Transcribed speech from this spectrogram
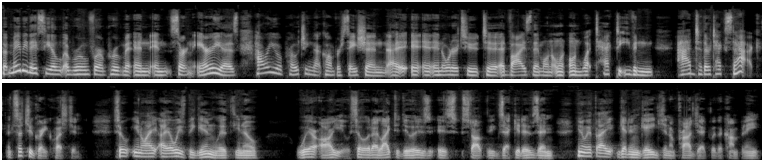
but maybe they see a, a room for improvement in, in certain areas. How are you approaching that conversation uh, in, in, order to, to advise them on, on, on what tech to even add to their tech stack? It's such a great question. So, you know, I, I always begin with, you know, where are you? So what I like to do is, is start with the executives. And, you know, if I get engaged in a project with a company,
